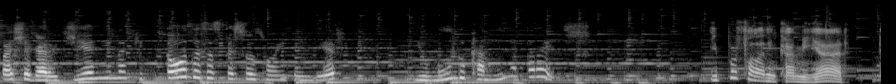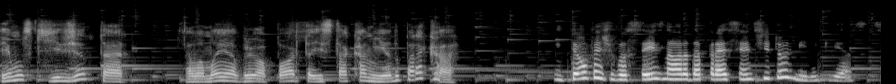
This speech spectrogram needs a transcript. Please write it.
Vai chegar o dia, Nina, que todas as pessoas vão entender e o mundo caminha para isso. E por falar em caminhar, temos que ir jantar. A mamãe abriu a porta e está caminhando para cá. Então vejo vocês na hora da prece antes de dormirem, crianças.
